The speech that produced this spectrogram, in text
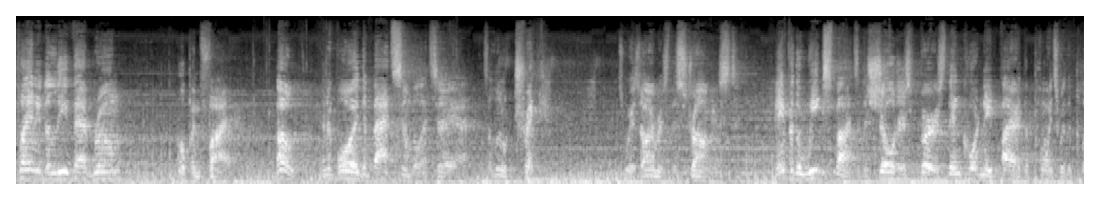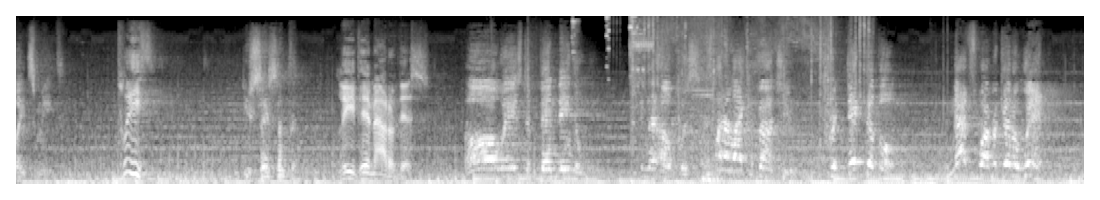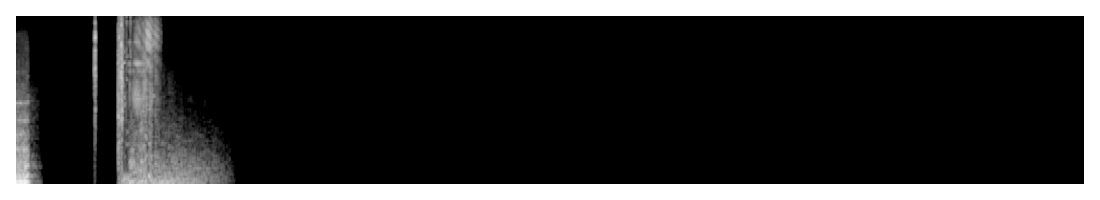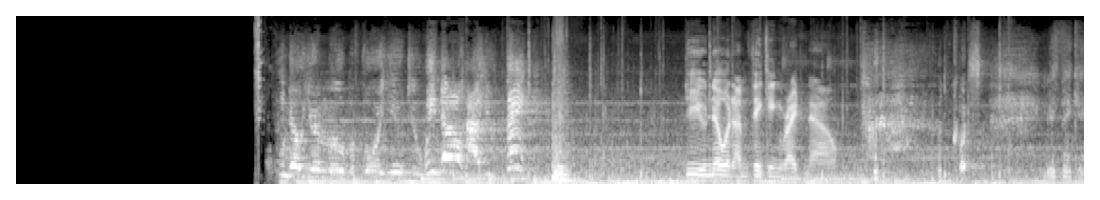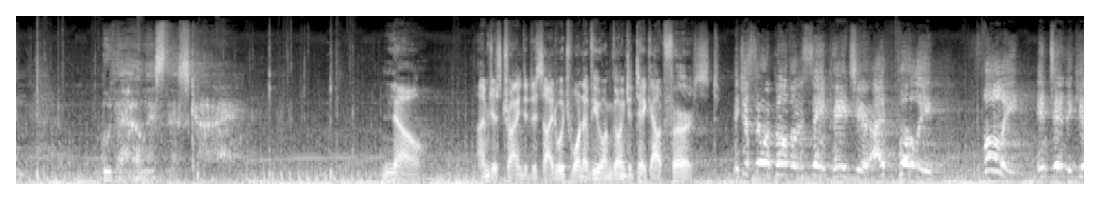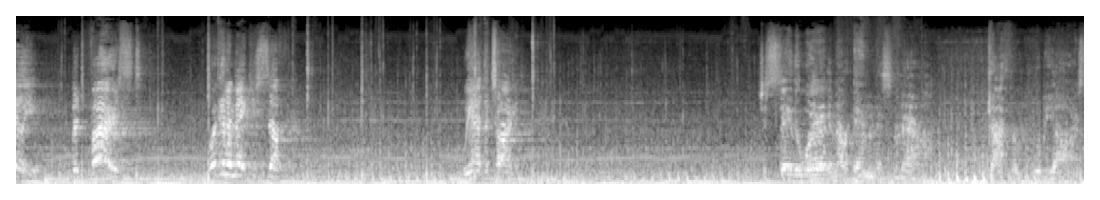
planning to leave that room, open fire. Oh, and avoid the bat symbol. It's a, uh, it's a little trick. It's where his armor's the strongest. Aim for the weak spots at the shoulders first, then coordinate fire at the points where the plates meet. Please. You say something? Leave him out of this. Always defending the and the helpless. That's what I like about you. Predictable. And that's why we're gonna win. How you think! Do you know what I'm thinking right now? Of course, you're thinking, who the hell is this guy? No. I'm just trying to decide which one of you I'm going to take out first. And just so we're both on the same page here, I fully, fully intend to kill you. But first, we're gonna make you suffer. We have the target. Just say the word and I'll end this now. Gotham will be ours.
